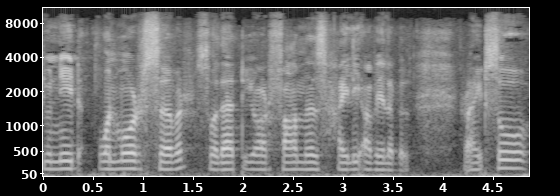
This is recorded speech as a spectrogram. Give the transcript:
you need one more server so that your farm is highly available right? So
